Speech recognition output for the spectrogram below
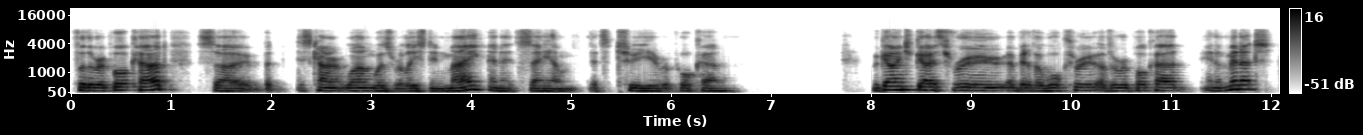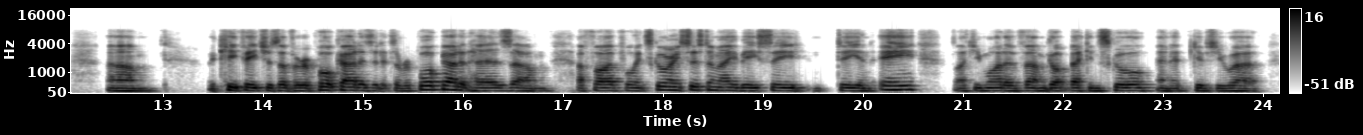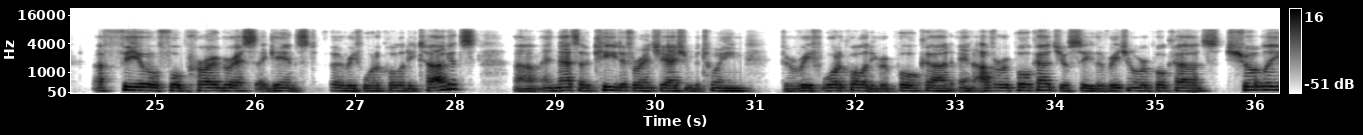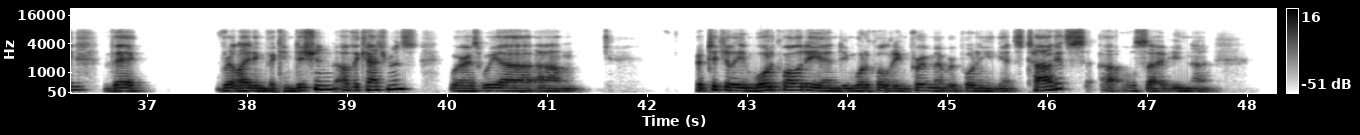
for the report card. So, but this current one was released in May, and it's a um, it's a two-year report card. We're going to go through a bit of a walkthrough of the report card in a minute. Um, the key features of the report card is that it's a report card. It has um, a five-point scoring system, A, B, C, D, and E, like you might have um, got back in school, and it gives you a, a feel for progress against the reef water quality targets. Um, and that's a key differentiation between the Reef Water Quality Report Card and other report cards. You'll see the regional report cards shortly. They're relating the condition of the catchments, whereas we are um, particularly in water quality and in water quality improvement reporting against targets. Uh, also in the,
